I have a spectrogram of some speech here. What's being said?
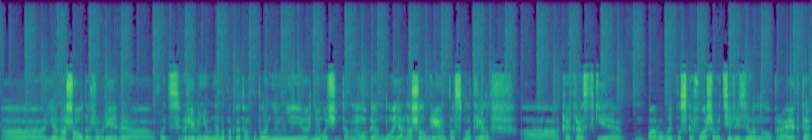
А, я нашел даже время, хоть времени у меня на подготовку было не, не, не очень-то много, но я нашел время, посмотрел а, как раз-таки пару выпусков вашего телевизионного проекта.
